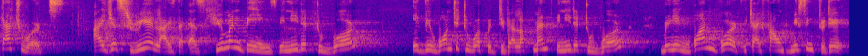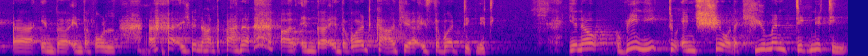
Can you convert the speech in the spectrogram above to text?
catchwords. I just realized that as human beings, we needed to work. If we wanted to work with development, we needed to work bringing one word which I found missing today uh, in the in the whole uh, you know the panel uh, in the in the word count here is the word dignity. You know, we need to ensure that human dignity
